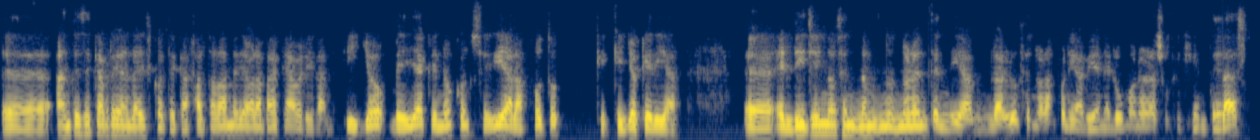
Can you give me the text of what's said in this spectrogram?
Eh, antes de que abrieran la discoteca, faltaba media hora para que abrieran, y yo veía que no conseguía la foto que, que yo quería. Eh, el DJ no, no, lo entendía, las luces no las ponía bien, el humo no era suficiente, las,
